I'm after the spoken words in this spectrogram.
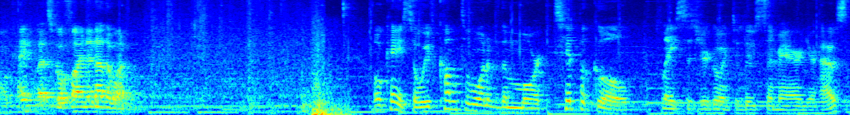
Okay, let's go find another one. Okay, so we've come to one of the more typical places you're going to lose some air in your house.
